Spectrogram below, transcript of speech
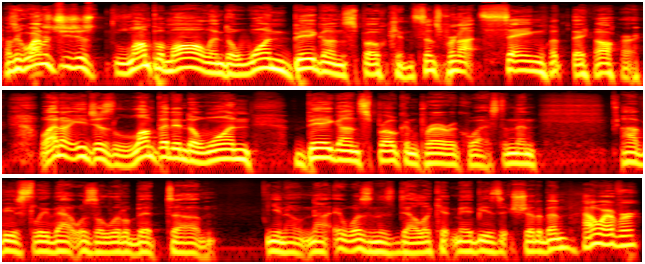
I was like, why don't you just lump them all into one big unspoken since we're not saying what they are? Why don't you just lump it into one big unspoken prayer request? And then obviously that was a little bit. Um, you know, not it wasn't as delicate maybe as it should have been. However,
